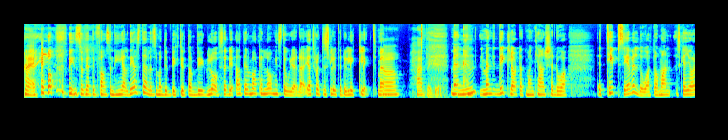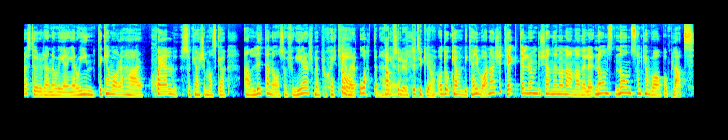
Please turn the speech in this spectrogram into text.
Nej. och insåg att det fanns en hel del ställen som hade byggt utan bygglov. Så det, att det har varit en lång historia där. Jag tror att det slutade lyckligt. Men, Ja, herregud. men, men det är klart att man kanske då... Ett tips är väl då att om man ska göra större renoveringar och inte kan vara här själv så kanske man ska anlita någon som fungerar som en projektledare Ja, åt den här nere. Absolut, det tycker jag. Och då kan, det kan ju vara en arkitekt eller om du känner någon annan eller någon, någon som kan vara på plats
